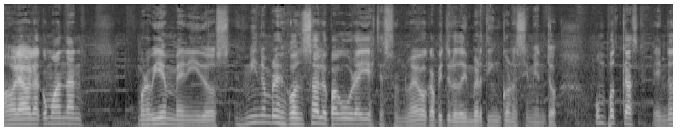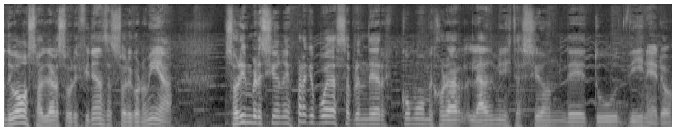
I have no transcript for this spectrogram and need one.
Hola, hola, ¿cómo andan? Bueno, bienvenidos. Mi nombre es Gonzalo Pagura y este es un nuevo capítulo de Invertir en Conocimiento, un podcast en donde vamos a hablar sobre finanzas, sobre economía, sobre inversiones para que puedas aprender cómo mejorar la administración de tu dinero.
